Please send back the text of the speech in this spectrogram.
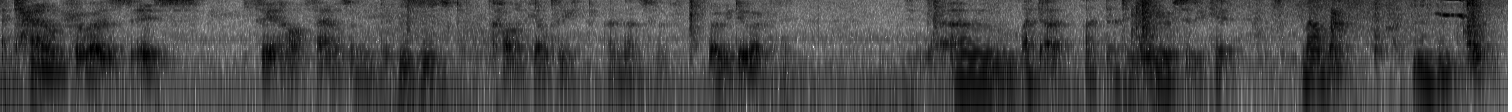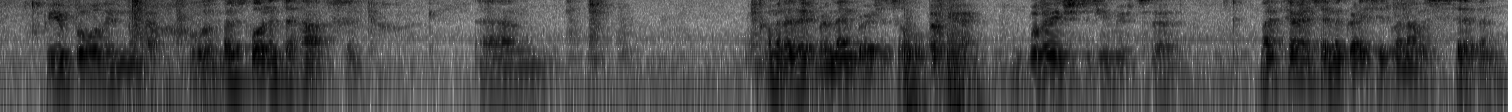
a, a town for us is three and a half thousand. It's Clonakilty, and that's sort of where we do everything. Um, I, I, I didn't know you were a city kid. It's Melbourne. hmm Were you born in Holland? I was born in The Hague. Um, I mean, I don't remember it at all. Okay. What age did you move to? My parents immigrated when I was seven.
